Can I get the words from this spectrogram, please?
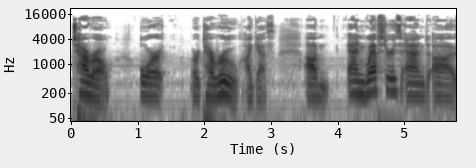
tarot or or tarot, I guess. Um, and Webster's and uh,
